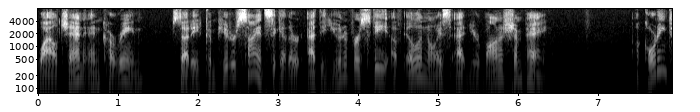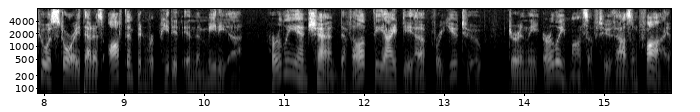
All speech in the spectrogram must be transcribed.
while Chen and Karim studied computer science together at the University of Illinois at Urbana-Champaign. According to a story that has often been repeated in the media, Hurley and Chen developed the idea for YouTube during the early months of 2005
